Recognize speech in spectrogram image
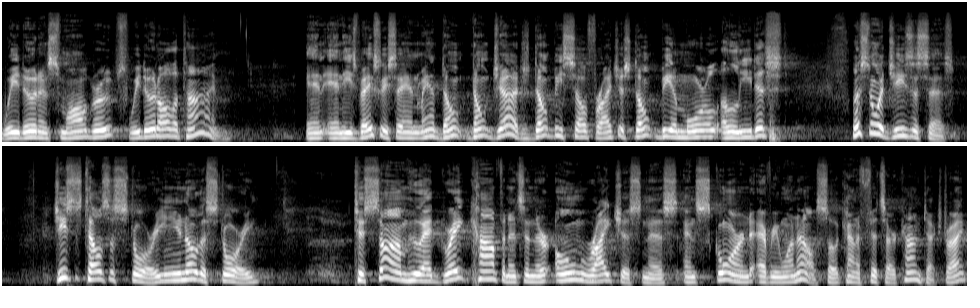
we do it in small groups, we do it all the time. And, and he's basically saying, man, don't, don't judge, don't be self righteous, don't be a moral elitist. Listen to what Jesus says. Jesus tells a story, and you know the story, to some who had great confidence in their own righteousness and scorned everyone else. So it kind of fits our context, right?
